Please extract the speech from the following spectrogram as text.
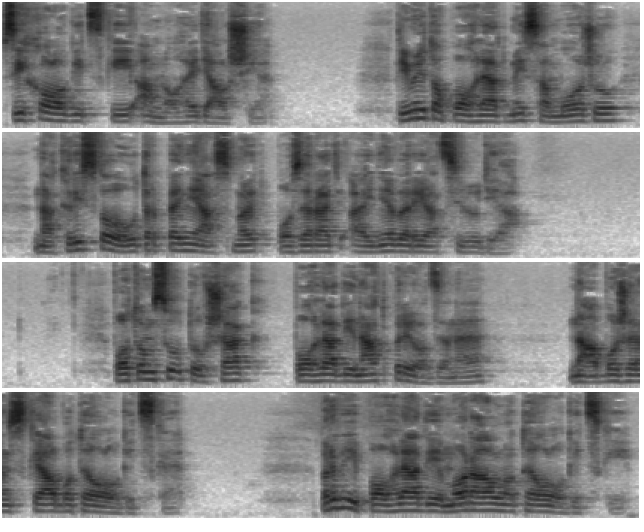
psychologický a mnohé ďalšie. Týmito pohľadmi sa môžu na Kristovo utrpenie a smrť pozerať aj neveriaci ľudia. Potom sú tu však pohľady nadprirodzené, náboženské alebo teologické. Prvý pohľad je morálno-teologický.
